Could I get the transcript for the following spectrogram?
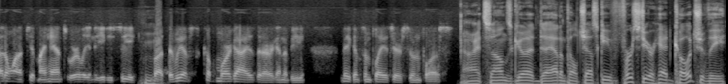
I don't want to tip my hand too early in the EDC, hmm. but we have a couple more guys that are going to be making some plays here soon for us. All right, sounds good. Uh, Adam Palczewski, first year head coach of the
